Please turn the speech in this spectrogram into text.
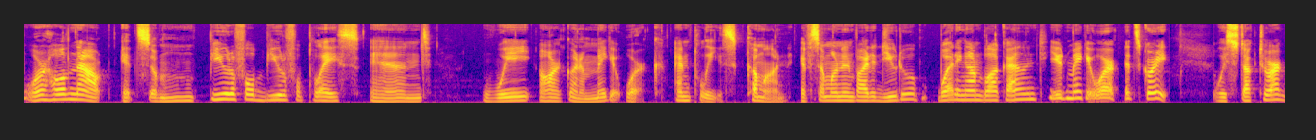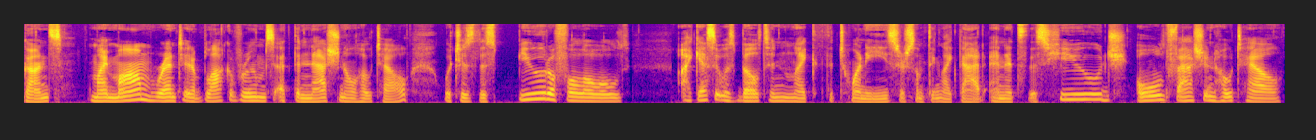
we're holding out. It's a beautiful, beautiful place and we are going to make it work. And please, come on. If someone invited you to a wedding on Block Island, you'd make it work. It's great. We stuck to our guns. My mom rented a block of rooms at the National Hotel, which is this beautiful old, I guess it was built in like the 20s or something like that. And it's this huge old fashioned hotel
